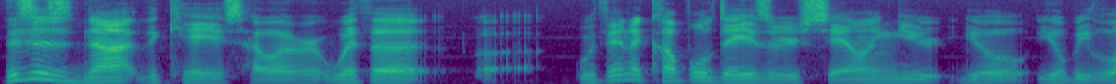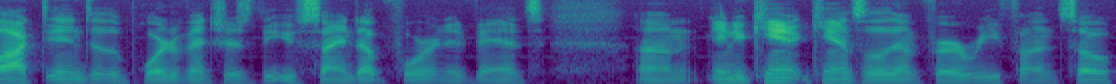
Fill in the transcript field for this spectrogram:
This is not the case, however. With a uh, within a couple of days of your sailing, you you'll you'll be locked into the port adventures that you've signed up for in advance, um, and you can't cancel them for a refund. So.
